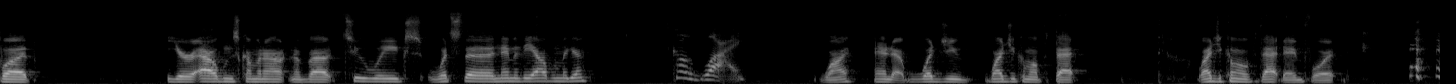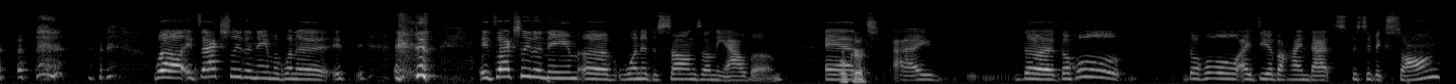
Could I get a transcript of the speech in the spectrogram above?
but your album's coming out in about two weeks. What's the name of the album again? It's called Why. Why? And uh, what'd you why'd you come up with that? Why'd you come up with that name for it? well, it's actually the name of one of it's it's actually the name of one of the songs on the album, and okay. I the the whole the whole idea behind that specific song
